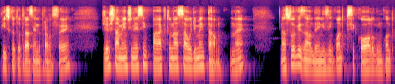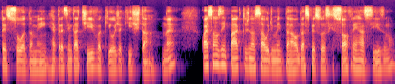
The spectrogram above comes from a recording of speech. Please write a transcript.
isso que eu estou trazendo para você, justamente nesse impacto na saúde mental, né? Na sua visão, Denis, enquanto psicólogo, enquanto pessoa também representativa que hoje aqui está, né? Quais são os impactos na saúde mental das pessoas que sofrem racismo?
